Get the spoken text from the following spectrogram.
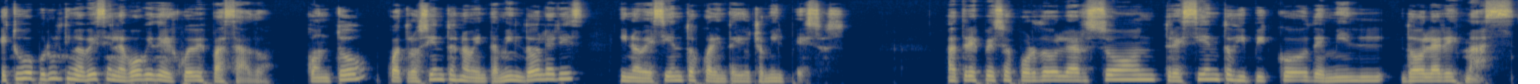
Estuvo por última vez en la bóveda el jueves pasado. Contó 490 mil dólares y 948 mil pesos a tres pesos por dólar son trescientos y pico de mil dólares más,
